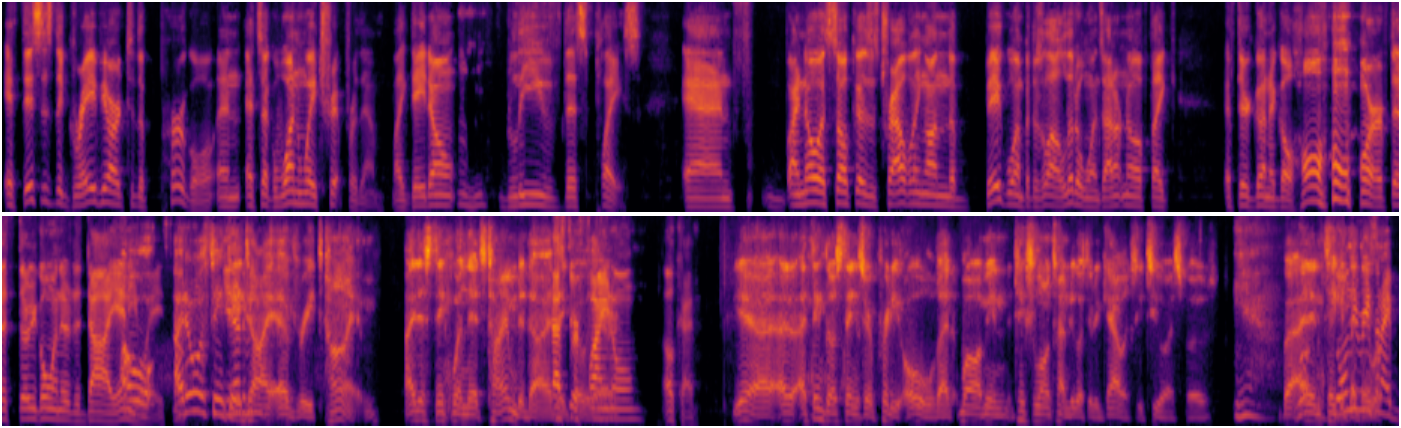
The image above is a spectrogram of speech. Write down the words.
if this is the graveyard to the Purrgil, and it's like a one way trip for them, like they don't Mhm. leave this place. And f- I know Ahsoka is traveling on the big one, but there's a lot of little ones. I don't know if like if they're gonna go home or if they're, they're going there to die anyway. oh, I don't think they what I die every time. I just think when it's time to die, that's they their go there. final. Okay. Yeah, I, I think those things are pretty old. I, well, I mean, it takes a long time to go through the galaxy too, I suppose. Yeah, But I didn't take the it only reason were- I,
